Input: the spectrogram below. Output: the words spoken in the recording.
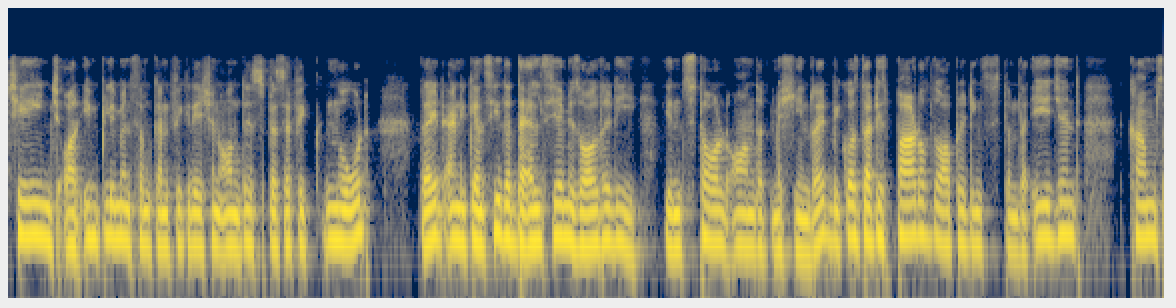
change or implement some configuration on this specific node, right? And you can see that the LCM is already installed on that machine, right? Because that is part of the operating system. The agent comes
